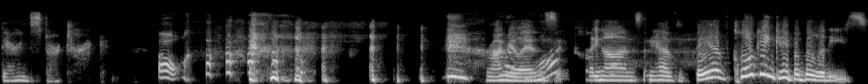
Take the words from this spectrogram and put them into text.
they're in star trek Oh, romulans what? klingons they have they have cloaking capabilities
